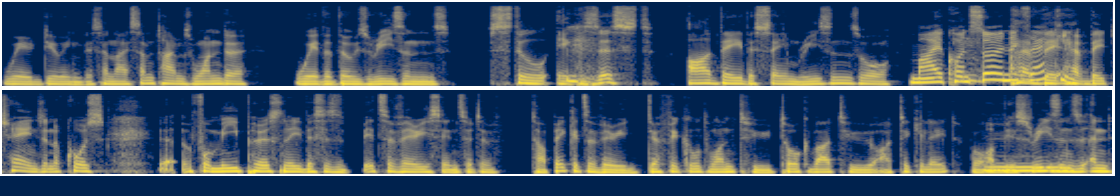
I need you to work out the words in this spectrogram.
we're doing this. And I sometimes wonder whether those reasons still exist. Are they the same reasons or My concern, have exactly. they have they changed? And of course, uh, for me personally, this is it's a very sensitive topic. It's a very difficult one to talk about, to articulate for obvious reasons. And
